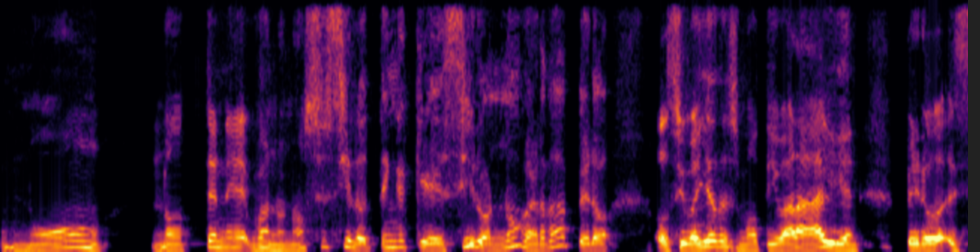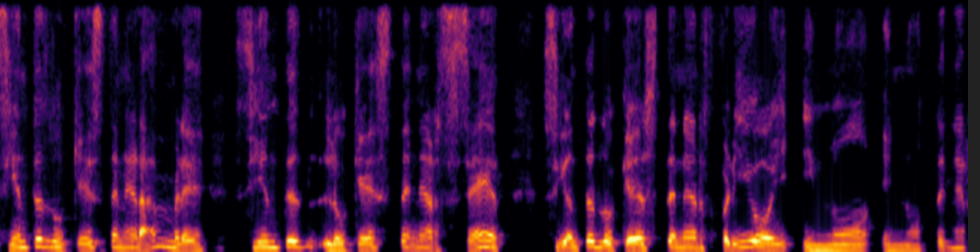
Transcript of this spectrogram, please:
no, no tener, bueno, no sé si lo tenga que decir o no, ¿verdad? Pero, o si vaya a desmotivar a alguien, pero sientes lo que es tener hambre, sientes lo que es tener sed, sientes lo que es tener frío y, no, y no tener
